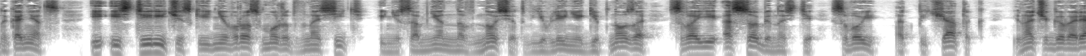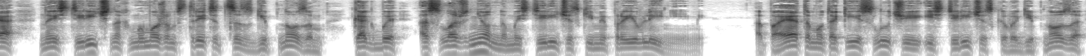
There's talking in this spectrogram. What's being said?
Наконец, и истерический невроз может вносить, и, несомненно, вносит в явление гипноза свои особенности, свой отпечаток. Иначе говоря, на истеричных мы можем встретиться с гипнозом, как бы осложненным истерическими проявлениями. А поэтому такие случаи истерического гипноза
